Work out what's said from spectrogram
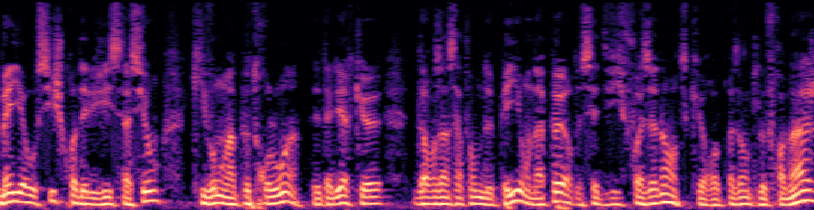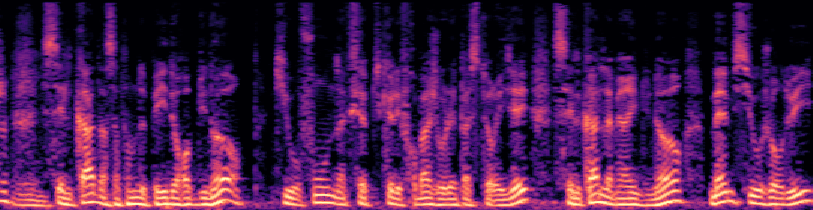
Mais il y a aussi, je crois, des législations qui vont un peu trop loin. C'est-à-dire que dans un certain nombre de pays, on a peur de cette vie foisonnante que représente le fromage. C'est le cas d'un certain nombre de pays d'Europe du Nord qui, au fond, n'acceptent que les fromages au lait pasteurisé. C'est le cas de l'Amérique du Nord, même si aujourd'hui,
